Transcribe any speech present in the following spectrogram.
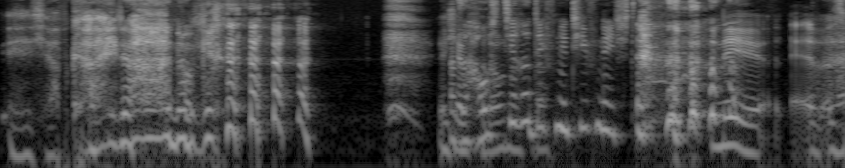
Ich habe keine Ahnung. Ich also Haustiere definitiv nicht. nee, äh, also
